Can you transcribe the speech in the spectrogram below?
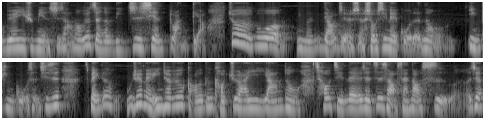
我愿意去面试这样，那我就整个理智线断掉。就如果你们了解是熟悉美国的那种。应聘过程其实每个，我觉得每个 interview 搞得跟考 GRE 一样，那种 超级累，而且至少三到四轮，而且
